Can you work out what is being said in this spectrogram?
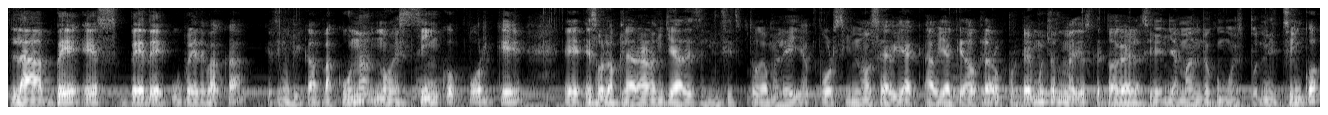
la B es B de V de vaca, que significa vacuna, no es 5 porque eh, eso lo aclararon ya desde el Instituto Gamaleya, por si no se había, había quedado claro, porque hay muchos medios que todavía la siguen llamando como Sputnik 5.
